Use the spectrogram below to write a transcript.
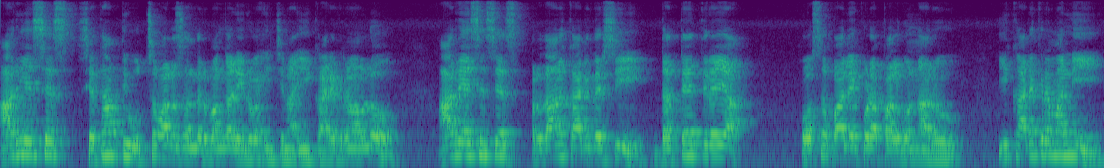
ఆర్ఎస్ఎస్ శతాబ్ది ఉత్సవాల సందర్భంగా నిర్వహించిన ఈ కార్యక్రమంలో ఆర్ఎస్ఎస్ఎస్ ప్రధాన కార్యదర్శి దత్తాత్రేయ కోసబాలే కూడా పాల్గొన్నారు. ఈ కార్యక్రమాన్ని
